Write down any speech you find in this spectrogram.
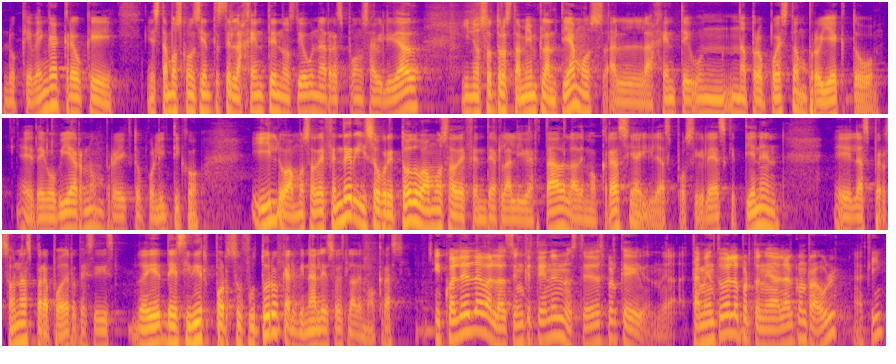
lo que venga. Creo que estamos conscientes de la gente, nos dio una responsabilidad y nosotros también planteamos a la gente una propuesta, un proyecto eh, de gobierno, un proyecto político y lo vamos a defender y sobre todo vamos a defender la libertad, la democracia y las posibilidades que tienen eh, las personas para poder decidir, decidir por su futuro, que al final eso es la democracia. ¿Y cuál es la evaluación que tienen ustedes? Porque eh, también tuve la oportunidad de hablar con Raúl aquí,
